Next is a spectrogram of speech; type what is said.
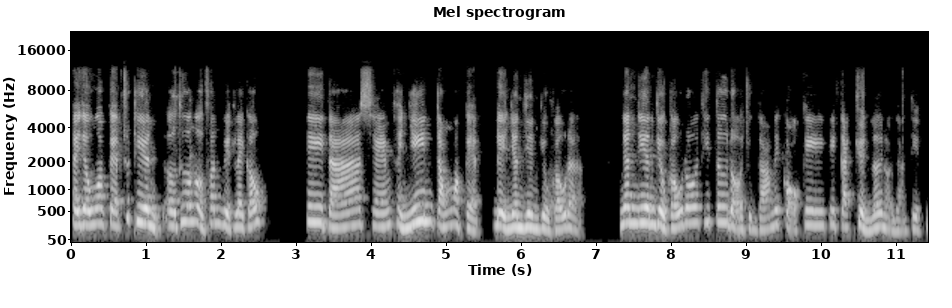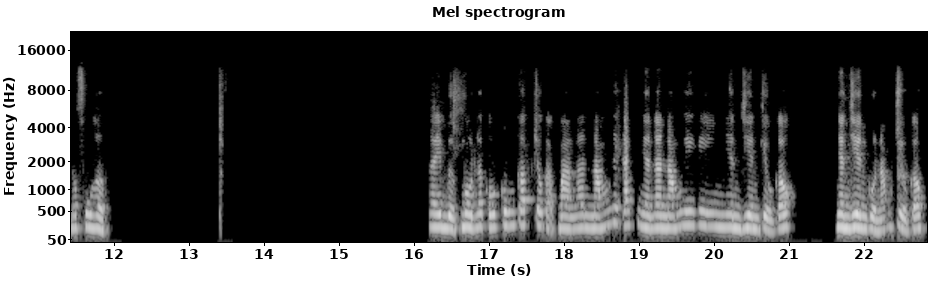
thấy dấu ngoặc kẹp xuất hiện ở thương ở phân việt lại câu. Thì ta xem phải nhìn trong ngoặc kẹp để nhận diện kiểu cấu đã nhân diện kiểu cấu rồi thì từ đó chúng ta mới có cái cái cách chuyển lời nói gián tiếp nó phù hợp. Đây bước một là cô cung cấp cho các bạn là nắm cái cách nhận là nắm cái, cái nhận diện kiểu câu. Nhận diện của nắm kiểu câu.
